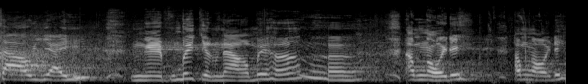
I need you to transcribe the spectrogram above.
Sao vậy? Nghiệp không biết chừng nào mới hớn. Ông ngồi đi. Ông ngồi đi.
